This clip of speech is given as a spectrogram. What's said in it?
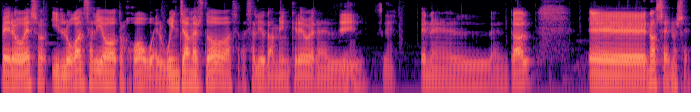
Pero eso, y luego han salido otros juegos. El Windjammers 2 ha, ha salido también, creo, en el, Sí, sí. en el en tal. Eh, no sé, no sé.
